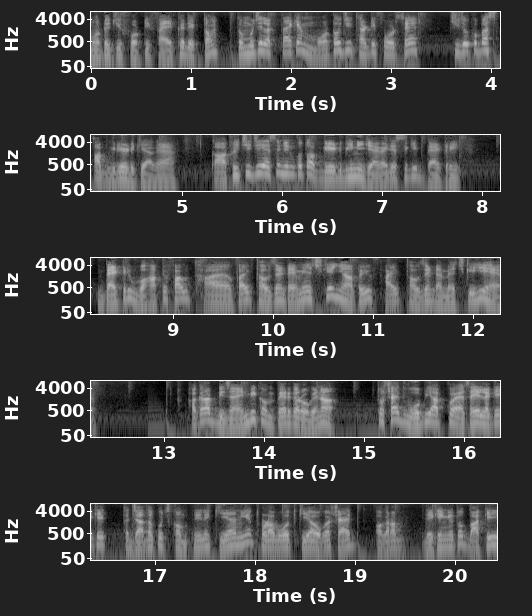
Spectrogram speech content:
मोटो जी फोर्टी फाइव के देखता हूँ तो मुझे लगता है कि मोटो जी थर्टी फोर से चीज़ों को बस अपग्रेड किया गया है। काफ़ी चीज़ें ऐसी जिनको तो अपग्रेड भी नहीं किया गया, जैसे कि बैटरी बैटरी वहाँ पे five five thousand M H की यहाँ पे भी फाइव थाउज़ेंड एम एच की ही है। अगर आप डिज़ाइन भी कंपेयर करोगे ना तो शायद वो भी आपको ऐसा ही लगे कि ज़्यादा कुछ कंपनी ने किया नहीं है, थोड़ा बहुत किया होगा शायद, अगर आप देखेंगे तो। बाकी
